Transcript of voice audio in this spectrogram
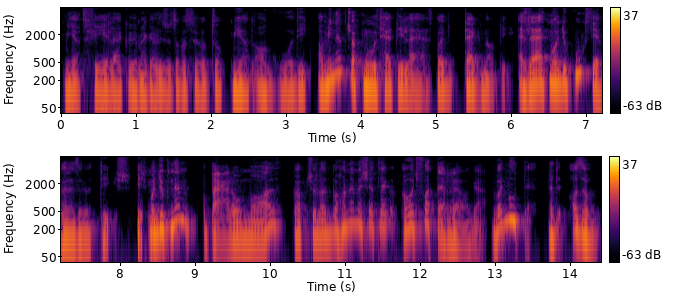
miatt félek, ő megelőző tapasztalatok miatt aggódik, ami nem csak múlt heti lehet, vagy tegnapi. Ez lehet mondjuk 20 évvel ezelőtt is. És mondjuk nem a párommal kapcsolatban, hanem esetleg ahogy Fater reagál, vagy Mutter. Tehát az a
